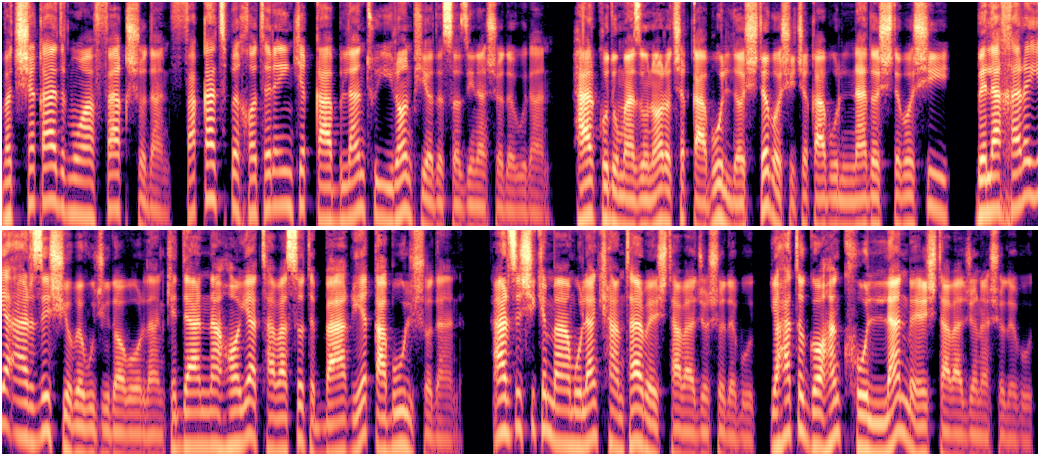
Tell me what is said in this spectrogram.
و چقدر موفق شدن فقط به خاطر اینکه قبلا تو ایران پیاده سازی نشده بودن. هر کدوم از اونها رو چه قبول داشته باشی چه قبول نداشته باشی بالاخره یه ارزشی رو به وجود آوردن که در نهایت توسط بقیه قبول شدن. ارزشی که معمولا کمتر بهش توجه شده بود یا حتی گاهن کلا بهش توجه نشده بود.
